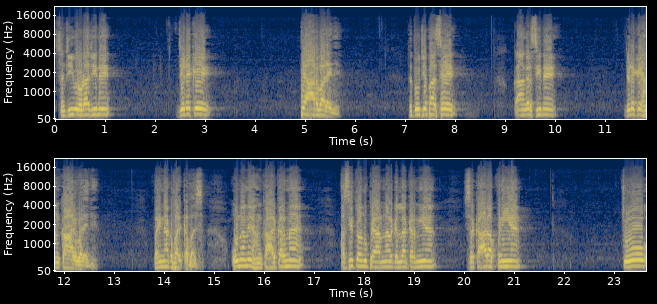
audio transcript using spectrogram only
ਸੰਜੀਵ ਅਰੋੜਾ ਜੀ ਨੇ, ਜਿਹੜੇ ਕਿ ਪਿਆਰ ਵਾਲੇ ਨੇ। ਤੇ ਦੂਜੇ ਪਾਸੇ ਕਾਂਗਰਸੀ ਨੇ ਜਿਹੜੇ ਕਿ ਹੰਕਾਰ ਵਾਲੇ ਨੇ। ਪੈਨਾ ਕੁ ਫ਼ਰਕ ਆ ਬਸ। ਉਹਨਾਂ ਨੇ ਹੰਕਾਰ ਕਰਨਾ ਅਸੀਂ ਤੁਹਾਨੂੰ ਪਿਆਰ ਨਾਲ ਗੱਲਾਂ ਕਰਨੀਆਂ। ਸਰਕਾਰ ਆਪਣੀ ਹੈ। ਜੋ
